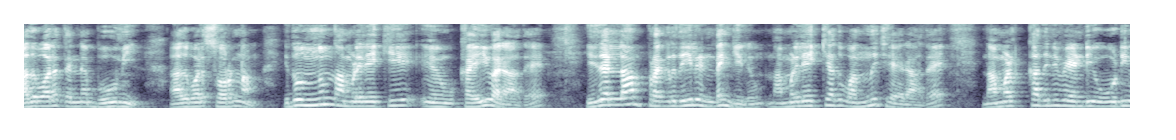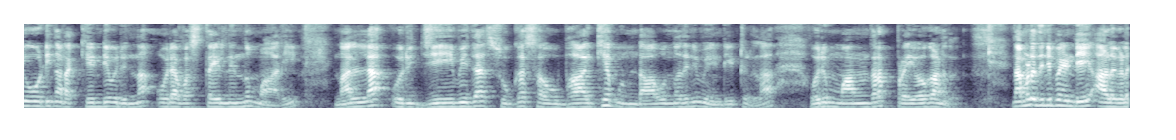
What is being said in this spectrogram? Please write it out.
അതുപോലെ തന്നെ ഭൂമി അതുപോലെ സ്വർണം ഇതൊന്നും നമ്മളിലേക്ക് കൈവരാതെ ഇതെല്ലാം പ്രകൃതിയിൽ ഉണ്ടെങ്കിലും നമ്മളിലേക്ക് അത് വന്നു ചേരാതെ നമ്മൾക്കതിന് വേണ്ടി ഓടി ഓടി നടക്കേണ്ടി വരുന്ന ഒരവസ്ഥയിൽ നിന്നും മാറി നല്ല ഒരു ജീവിത സുഖ സൗഭാഗ്യം ഉണ്ടാവുന്നതിന് വേണ്ടിയിട്ടുള്ള ഒരു മന്ത്രപ്രയോഗമാണിത് നമ്മളിതിന് വേണ്ടി ആളുകൾ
